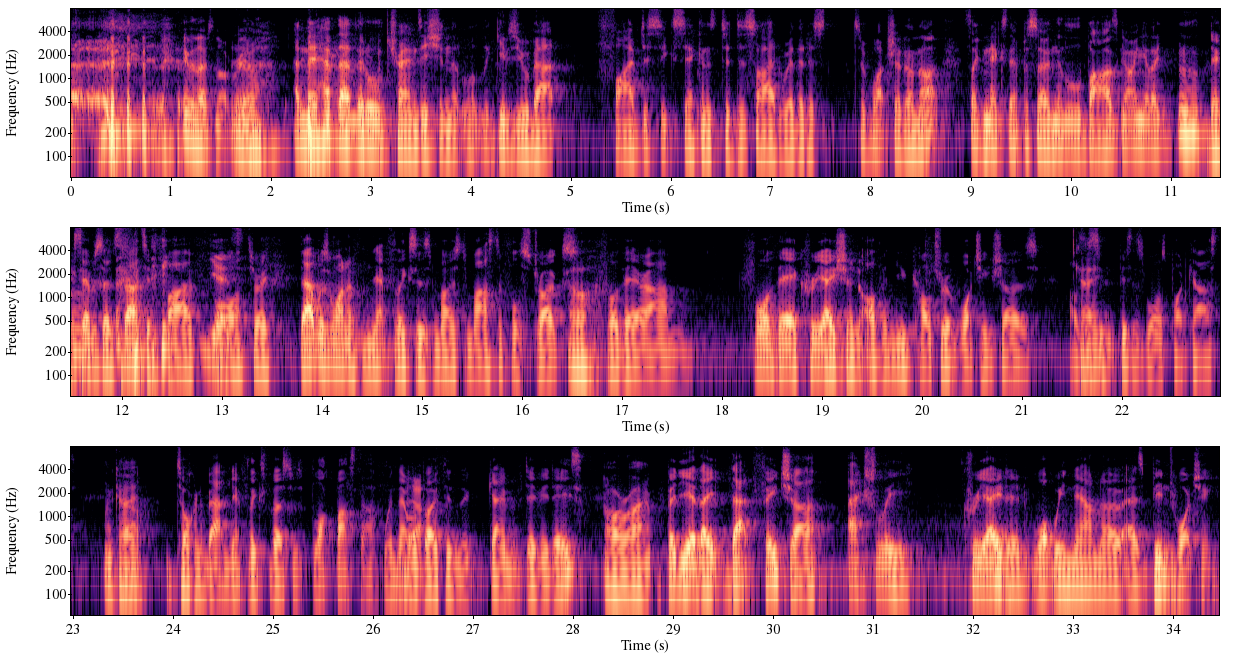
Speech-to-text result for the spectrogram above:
even though it's not real. Yeah. And they have that little transition that l- gives you about five to six seconds to decide whether to s- to watch it or not. It's like next episode, and the little bars going. You're like, "Uh-huh." Next episode starts in five, four, three. That was one of Netflix's most masterful strokes Oh. for their um, for their creation of a new culture of watching shows. I was Okay. listening to Business Wars podcast, Okay. uh, talking about Netflix versus Blockbuster when they were both in the game of DVDs. All right. But yeah, they that feature actually created what we now know as binge watching.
